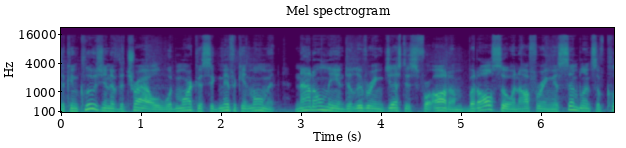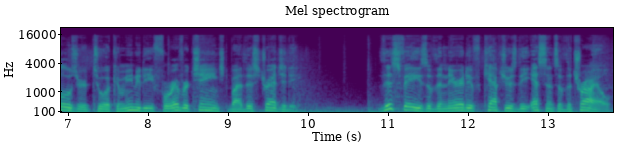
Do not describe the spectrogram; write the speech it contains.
The conclusion of the trial would mark a significant moment, not only in delivering justice for Autumn, but also in offering a semblance of closure to a community forever changed by this tragedy. This phase of the narrative captures the essence of the trial,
